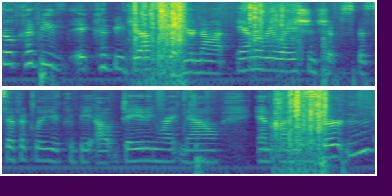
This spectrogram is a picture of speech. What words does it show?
So it could be it could be just that you're not in a relationship specifically. You could be out dating right now and uncertain.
